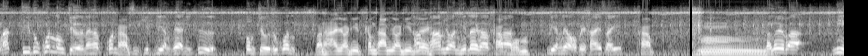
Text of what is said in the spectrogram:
หลักๆที่ทุกคนต้องเจอนะครับ คนครับ ที่สิคิดเลี้ยงแพะนี่คือต้องเจอทุกคนปัญหายอดฮิตคำถามยอดฮิตเลย คำถามย้อนฮิตเลยครับครับว่าผม เลี้ยงแล้วเอาไปขายใสครับ อืมก็เลยว่า นี่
